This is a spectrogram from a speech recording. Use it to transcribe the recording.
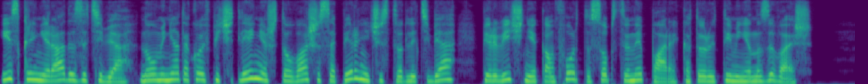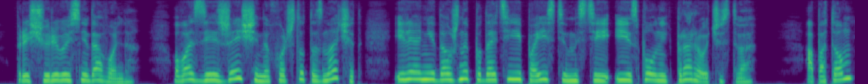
Искренне рада за тебя, но у меня такое впечатление, что ваше соперничество для тебя первичнее комфорта собственной пары, которую ты меня называешь. Прищуриваюсь недовольно. У вас здесь женщины хоть что-то значат? Или они должны подойти по истинности и исполнить пророчество? А потом,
